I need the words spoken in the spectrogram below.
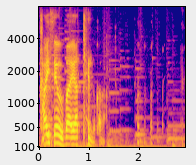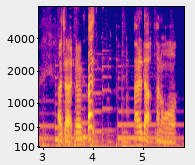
回線を奪い合ってんのかな。夫。あ、じゃあ、なんああれだ、あのな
